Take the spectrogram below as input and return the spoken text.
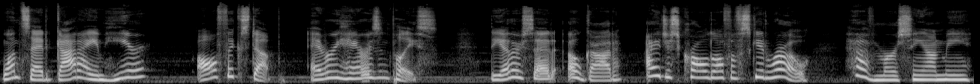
One said, God, I am here, all fixed up, every hair is in place. The other said, Oh God, I just crawled off of Skid Row. Have mercy on me.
